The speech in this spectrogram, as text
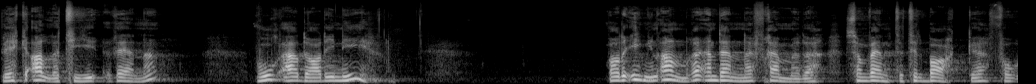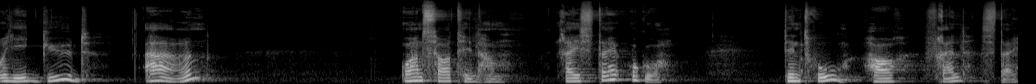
'Ble ikke alle ti rene?' Hvor er da de ni? Var det ingen andre enn denne fremmede som vendte tilbake for å gi Gud æren? Og han sa til ham, 'Reis deg og gå.' Din tro har frelst deg.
